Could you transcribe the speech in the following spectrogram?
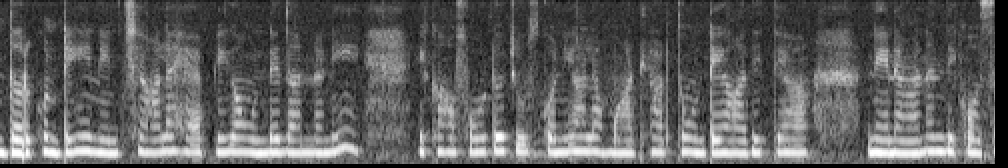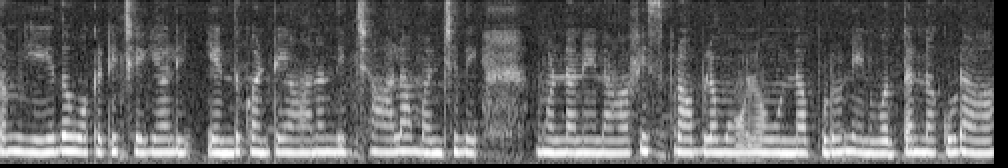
దొరుకుంటే నేను చాలా హ్యాపీగా ఉండేదాన్నని ఇక ఆ ఫోటో చూసుకొని అలా మాట్లాడుతూ ఉంటే ఆదిత్య నేను ఆనంది కోసం ఏదో ఒకటి చెయ్యాలి. ఎందుకంటే ఆనంది చాలా మంచిది. మొన్న నేను ఆఫీస్ ప్రాబ్లంలో ఉన్నప్పుడు నేను వద్దన్నా కూడా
